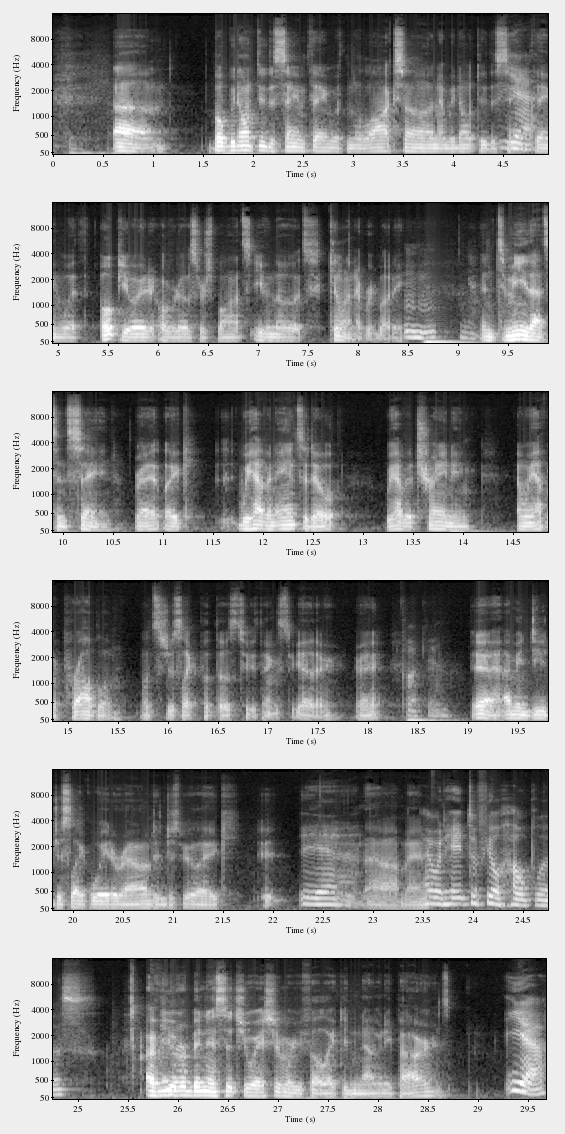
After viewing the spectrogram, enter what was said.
um, but we don't do the same thing with naloxone, and we don't do the same Yeah. thing with opioid overdose response, even though it's killing everybody. Mm-hmm. And to me, that's insane, right? Like we have an antidote, we have a training, and we have a problem. Let's just like put those two things together, right? Fuck yeah. Yeah, I mean, do you just like wait around and just be like, Yeah. nah, man. I would hate to feel helpless. Have you ever been in a situation where you felt like you didn't have any power? Yeah.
